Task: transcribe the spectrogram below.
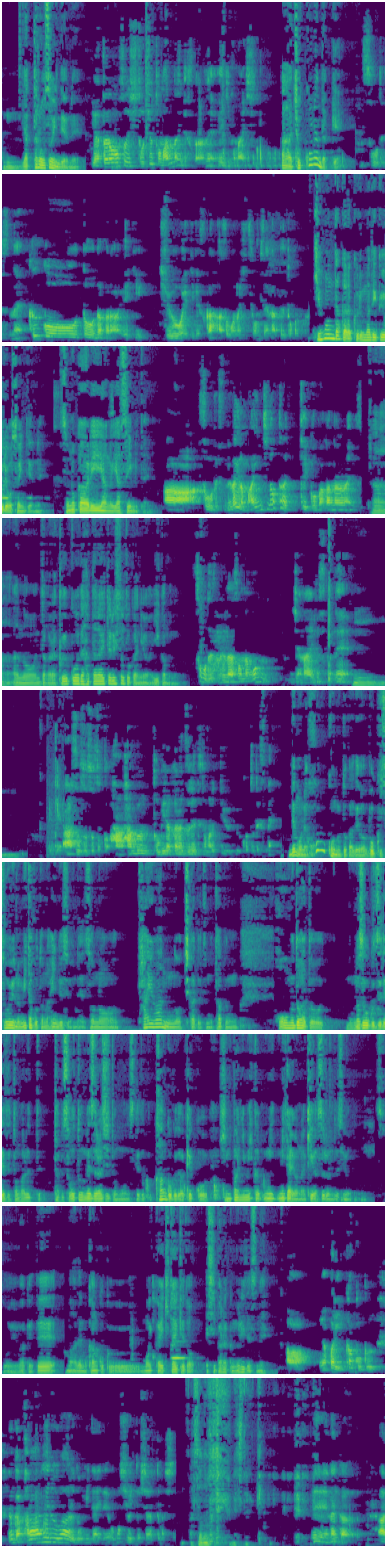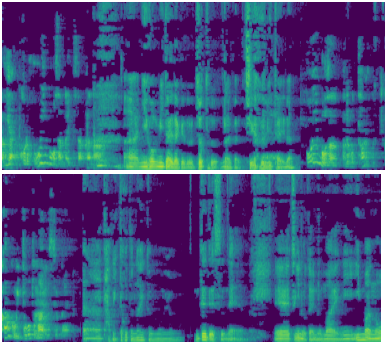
ね。うん、やったら遅いんだよね。やたら遅いし、途中止まんないですからね。駅もないし。ああ、直行なんだっけ？そうですね。空港と、だから駅、中央駅ですか？あそこのお店になってるところ。基本だから車で行くより遅いんだよね。その代わり、あの、安いみたいああ、そうですね。だけど毎日乗ったら結構バカにならないです。な。ああ、あの、だから空港で働いてる人とかにはいいかもね。そうですね。だからそんなもんじゃないですかね。うん。ああ、そうそうそうそう。半分扉からずれて止まるっていうことですね。でもね、香港とかでは僕そういうの見たことないんですよね。その、台湾の地下鉄も多分、ホームドアとものすごくずれて止まるって多分相当珍しいと思うんですけど、韓国では結構頻繁に見か見見たような気がするんですよ。そういうわけで、まあでも韓国もう一回行きたいけど、しばらく無理ですね。やっぱり韓国、なんかパラレルワールドみたいで面白いとおっしゃってました。あ、そんなこと言いましたっけ？ええなんか、あ、いや、これ、ホイモーさんが言ってたんかな。あ、日本みたいだけど、ちょっとなんか違うみたいな。ホイモーさん、でもた韓国行ったことないですよね。ああ、多分行ったことないと思うよ。でですね、えー次のお便りの前に、今の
